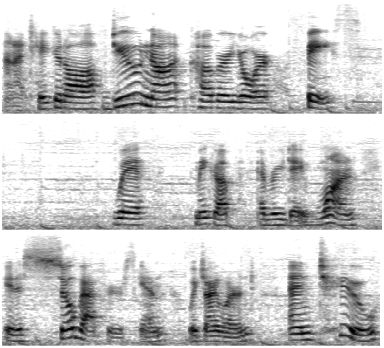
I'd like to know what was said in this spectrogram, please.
and I take it off. Do not cover your face with makeup every day. One, it is so bad for your skin, which I learned. And two,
